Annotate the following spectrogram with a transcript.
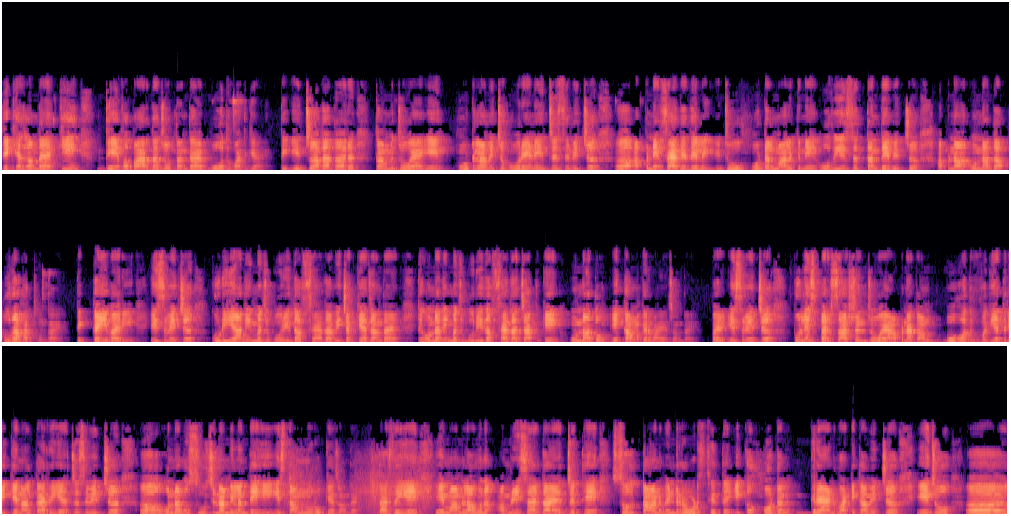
ਦੇਖਿਆ ਜਾਂਦਾ ਹੈ ਕਿ ਦੇ ਵਪਾਰ ਦਾ ਜੋ ਧੰਦਾ ਹੈ, ਬਹੁਤ ਵੱਧ ਗਿਆ ਹੈ। ਤੇ ਇਹ ਜ਼ਿਆਦਾਤਰ ਕੰਮ ਜੋ ਹੈ, ਇਹ ਹੋਟਲਾਂ ਵਿੱਚ ਹੋ ਰਹੇ ਨੇ, ਜਿਸ ਵਿੱਚ ਆਪਣੇ ਫਾਇਦੇ ਦੇ ਲਈ ਜੋ ਹੋਟਲ ਮਾਲਕ ਨੇ, ਉਹ ਵੀ ਇਸ ਧੰਦੇ ਵਿੱਚ ਆਪਣਾ, ਉਹਨਾਂ ਦਾ ਪੂਰਾ ਹੱਥ ਹੁੰਦਾ ਹੈ। ਤੇ ਕਈ ਵਾਰੀ ਇਸ ਵਿੱਚ ਕੁੜੀਆਂ ਦੀ ਮਜਬੂਰੀ ਦਾ ਫਾਇਦਾ ਵੀ ਚੱਕਿਆ ਜਾਂਦਾ ਹੈ ਤੇ ਉਹਨਾਂ ਦੀ ਮਜਬੂਰੀ ਦਾ ਫਾਇਦਾ ਚੱਕ ਕੇ ਉਹਨਾਂ ਤੋਂ ਇਹ ਕੰਮ ਕਰਵਾਇਆ ਜਾਂਦਾ ਹੈ। ਪਰ ਇਸ ਵਿੱਚ ਪੁਲਿਸ ਪ੍ਰਸ਼ਾਸਨ ਜੋ ਹੈ ਆਪਣਾ ਕੰਮ ਬਹੁਤ ਵਧੀਆ ਤਰੀਕੇ ਨਾਲ ਕਰ ਰਹੀ ਹੈ, ਜਿਸ ਵਿੱਚ ਉਹਨਾਂ ਨੂੰ ਸੂਚਨਾ ਮਿਲਣ ਤੇ ਹੀ ਇਸ ਕੰਮ ਨੂੰ ਰੋਕਿਆ ਜਾਂਦਾ ਹੈ। ਦੱਸ ਦਈਏ, ਇਹ ਮਾਮਲਾ ਹੁਣ ਅੰਮ੍ਰਿਤਸਰ ਦਾ ਹੈ, ਜਿੱਥੇ ਸੁਲਤਾਨਵਿੰਡ ਰੋਡ ਸਥਿਤ ਇੱਕ ਹੋਟਲ ਗ੍ਰੈਂਡ ਵਾਟਿਕਾ ਵਿੱਚ ਇਹ ਜੋ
